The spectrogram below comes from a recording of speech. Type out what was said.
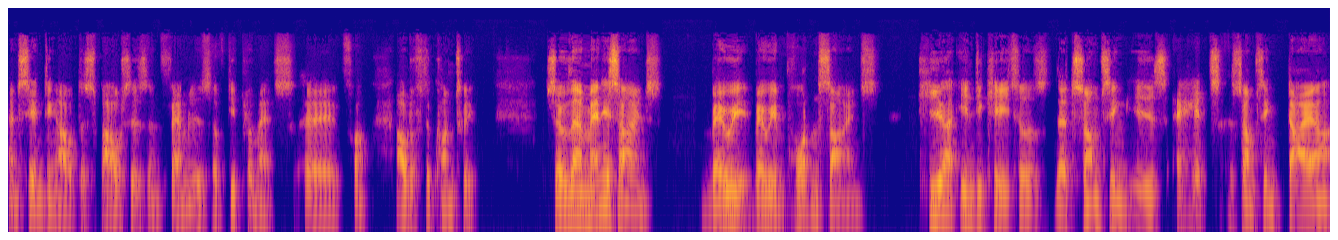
and sending out the spouses and families of diplomats uh, from out of the country. So there are many signs, very, very important signs, clear indicators that something is ahead, something dire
